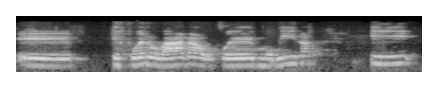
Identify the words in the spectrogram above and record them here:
eh, que fue robada o fue movida y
